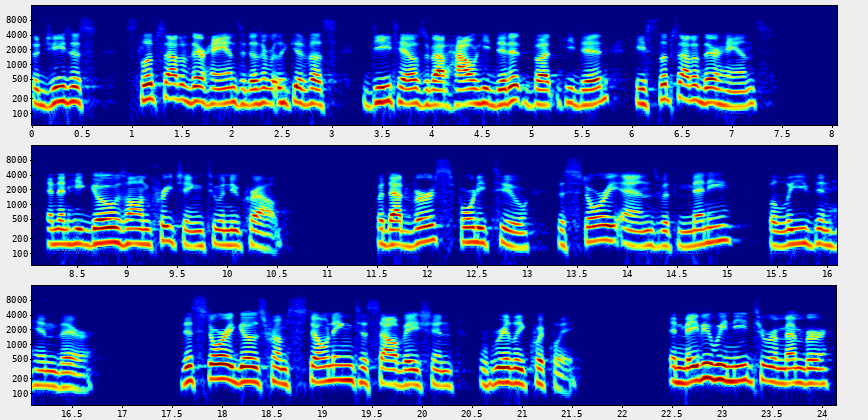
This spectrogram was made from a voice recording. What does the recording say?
So Jesus slips out of their hands. It doesn't really give us details about how he did it, but he did. He slips out of their hands, and then he goes on preaching to a new crowd. But that verse 42, the story ends with many believed in him there. This story goes from stoning to salvation really quickly. And maybe we need to remember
